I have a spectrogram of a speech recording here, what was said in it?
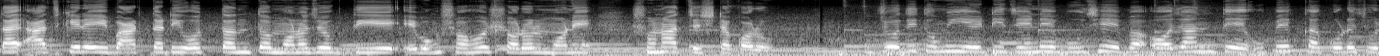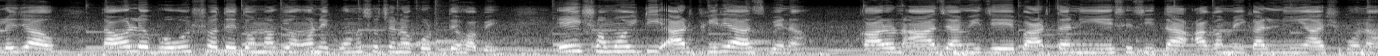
তাই আজকের এই বার্তাটি অত্যন্ত মনোযোগ দিয়ে এবং সহজ সরল মনে শোনার চেষ্টা করো। যদি তুমি এটি জেনে, বুঝে বা অজান্তে উপেক্ষা করে চলে যাও, তাহলে ভবিষ্যতে তোমাকে অনেক অনুশোচনা করতে হবে। এই সময়টি আর ফিরে আসবে না, কারণ আজ আমি যে বার্তা নিয়ে এসেছি তা আগামীকাল নিয়ে আসব না।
